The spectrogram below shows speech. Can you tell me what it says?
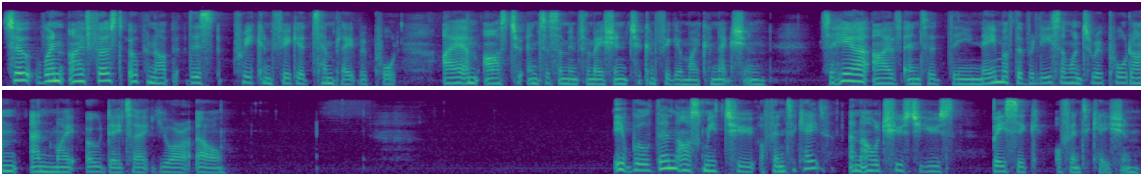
So when I first open up this pre-configured template report, I am asked to enter some information to configure my connection. So here I've entered the name of the release I want to report on and my OData URL. It will then ask me to authenticate and I will choose to use basic authentication.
